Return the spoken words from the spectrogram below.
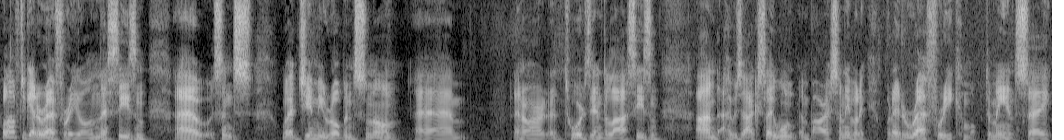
We'll have to get a referee on this season. Uh, since we had Jamie Robinson on um, in our uh, towards the end of last season, and I was actually I won't embarrass anybody, but I had a referee come up to me and say,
